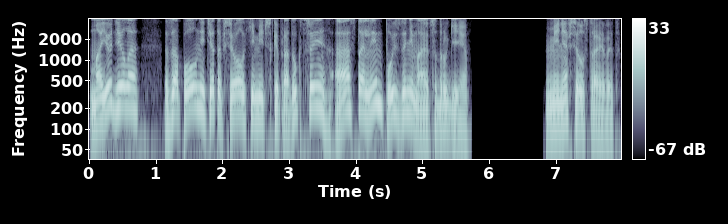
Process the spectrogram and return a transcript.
Мое дело — заполнить это все алхимической продукцией, а остальным пусть занимаются другие. Меня все устраивает.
